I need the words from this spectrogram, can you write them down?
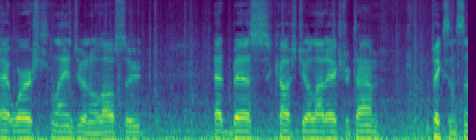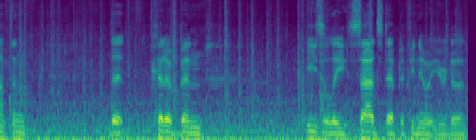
at worst land you in a lawsuit at best cost you a lot of extra time fixing something that could have been easily sidestepped if you knew what you were doing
